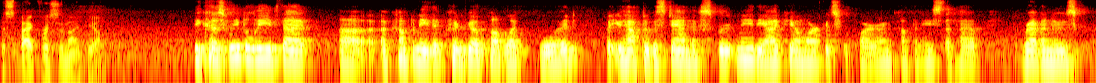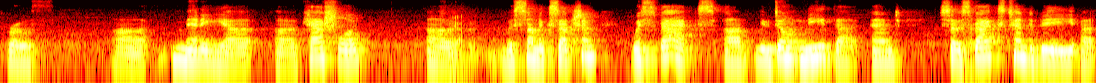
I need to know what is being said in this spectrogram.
the SPAC versus an IPO? Because we believe that uh, a company that could go public would, but you have to withstand the scrutiny. The IPO market's requiring companies that have revenues, growth, uh, many uh, uh cash flow, uh, yeah. with some exception. With SPACs, um, you don't need that, and so SPACs tend to be a,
